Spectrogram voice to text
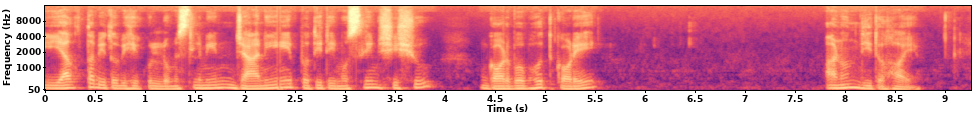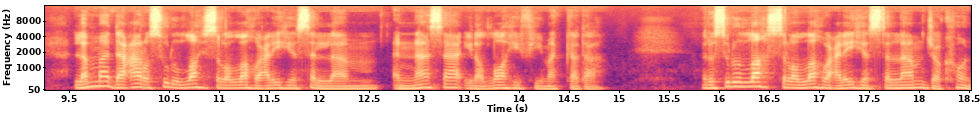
ইয়াক্তাবিত বিহি কুল্লু মুসলিমিন যা নিয়ে প্রতিটি মুসলিম শিশু গর্ববোধ করে, আনন্দিত হয়। লাম্মা দা রসুল্লাহ সাল আলহি আসাল্লাম আন্নাসা ইলাল্লাহি ফি মাক্কাতা। রসুল্লাহ সাল আলহি আসাল্লাম যখন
